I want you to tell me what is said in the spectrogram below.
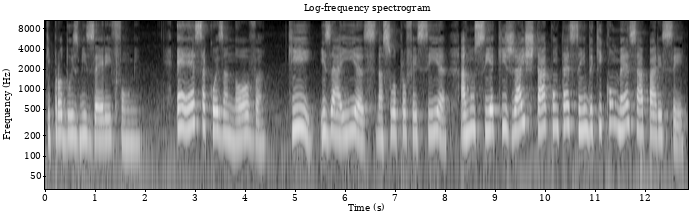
que produz miséria e fome. É essa coisa nova que Isaías, na sua profecia, anuncia que já está acontecendo e que começa a aparecer.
